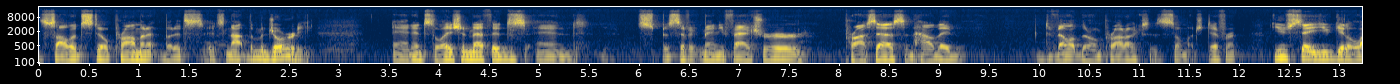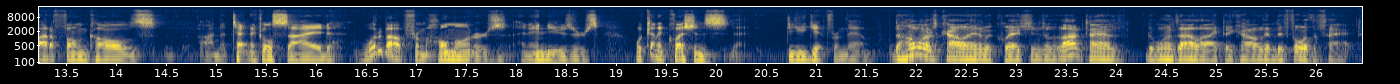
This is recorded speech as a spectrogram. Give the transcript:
Solid's still prominent, but it's it's not the majority. And installation methods and specific manufacturer process and how they develop their own products is so much different. You say you get a lot of phone calls on the technical side. What about from homeowners and end users? What kind of questions do you get from them? The homeowners call in with questions. A lot of times, the ones I like, they call in before the fact.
